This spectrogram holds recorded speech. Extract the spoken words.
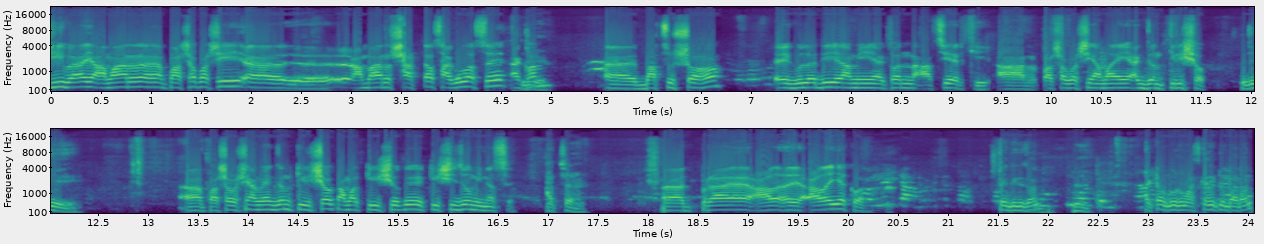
জি ভাই আমার পাশাপাশি আমার ষাটটা ছাগল আছে এখন বাছুর সহ। এগুলা দিয়ে আমি এখন আছি আর কি। আর পাশাপাশি আমি একজন কৃষক। জি। পাশাপাশি আমি একজন কৃষক আমার কৃষকের কৃষি জমিন আছে। আচ্ছা। আহ, প্রায় আড়াই একর। এদিকে যান। হ্যাঁ। একটা গরু মাঝখানে একটু দাঁড়ান।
